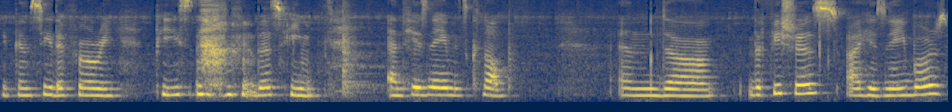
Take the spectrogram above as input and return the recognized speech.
You can see the furry piece, that's him. And his name is Knob. And uh, the fishes are his neighbors.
